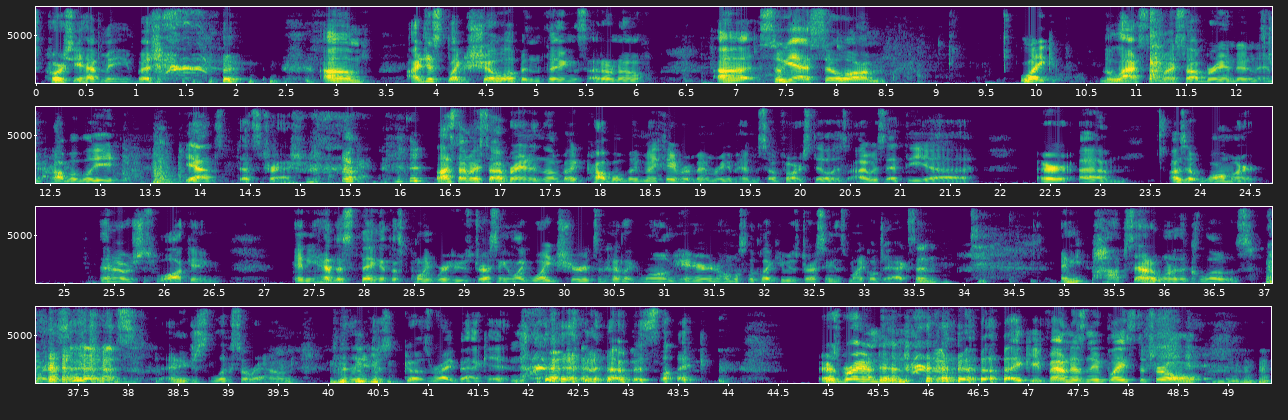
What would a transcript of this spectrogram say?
Of course, you have me, but um, I just like show up in things. I don't know. Uh, so yeah, so um, like the last time I saw Brandon, and probably, yeah, it's, that's trash. Okay. last time I saw Brandon, like probably my favorite memory of him so far still is I was at the, uh, or um, I was at Walmart, and I was just walking, and he had this thing at this point where he was dressing in like white shirts and had like long hair and almost looked like he was dressing as Michael Jackson. And he pops out of one of the clothes like sections, and he just looks around, and then he just goes right back in. and I was like, "There's Brandon. like he found his new place to troll,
